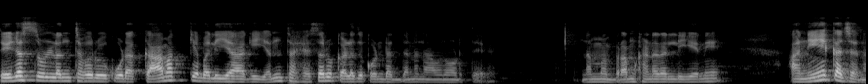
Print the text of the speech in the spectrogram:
ತೇಜಸ್ಸುಳ್ಳಂಥವರು ಕೂಡ ಕಾಮಕ್ಕೆ ಬಲಿಯಾಗಿ ಎಂಥ ಹೆಸರು ಕಳೆದುಕೊಂಡದ್ದನ್ನು ನಾವು ನೋಡ್ತೇವೆ. ನಮ್ಮ ಬ್ರಾಹ್ಮಣರಲ್ಲಿ ಏನೇ ಅನೇಕ ಜನ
